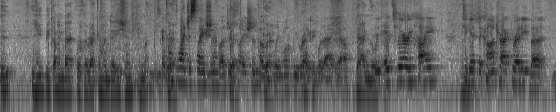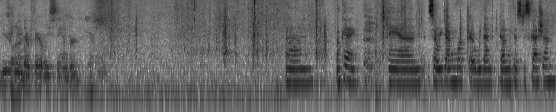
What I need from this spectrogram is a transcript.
i- you'd be coming back with a recommendation? Am I- with good. legislation. With legislation, Good. hopefully we'll be ready Okay. for that, yeah. Yeah, I can go with It- It's very tight to get the contract ready, but usually Fine. they're fairly standard. Um, Okay, and so are we done work, are we done, done with this discussion?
